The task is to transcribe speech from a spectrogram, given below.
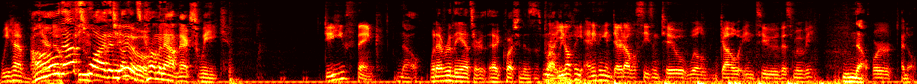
We have. Oh, that's season why then two. nothing's coming out next week. Do you think? No, whatever the answer that question is is No, probably you don't think anything in Daredevil season two will go into this movie? no. Or I don't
